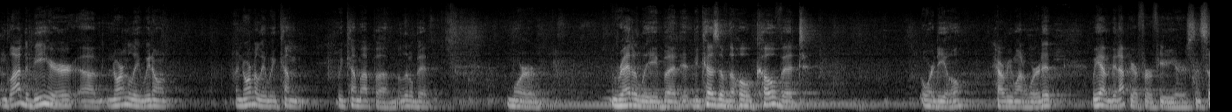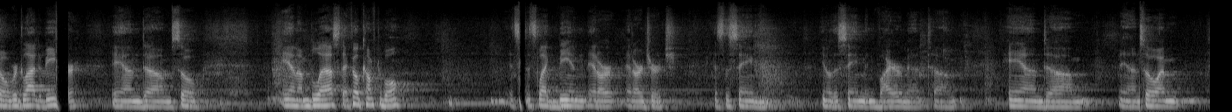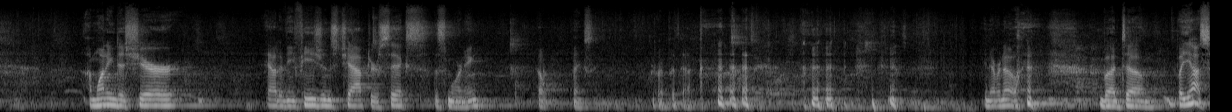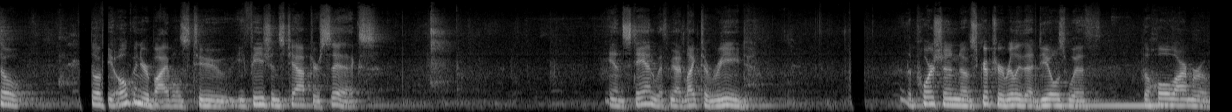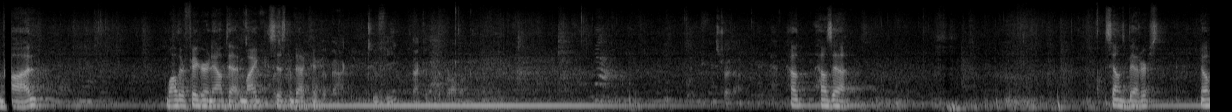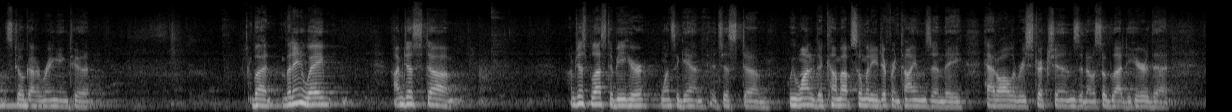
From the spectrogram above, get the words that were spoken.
I'm glad to be here. Uh, normally we don't. Normally we come we come up um, a little bit more readily, but it, because of the whole COVID ordeal, however you want to word it, we haven't been up here for a few years, and so we're glad to be here. And um, so, and I'm blessed. I feel comfortable. It's it's like being at our at our church. It's the same, you know, the same environment, um, and um, and so I'm I'm wanting to share out of Ephesians chapter six this morning. Oh, thanks. Where do I put that? you never know. but um, but yeah, so so if you open your Bibles to Ephesians chapter six. And stand with me. I'd like to read the portion of Scripture really that deals with the whole armor of God while they're figuring out that mic system back there. The back two feet. That could be the problem. Let's try that. How, how's that? Sounds better. Nope, still got a ringing to it. But but anyway, I'm just um, I'm just blessed to be here once again. It's just um, we wanted to come up so many different times, and they had all the restrictions, and I was so glad to hear that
